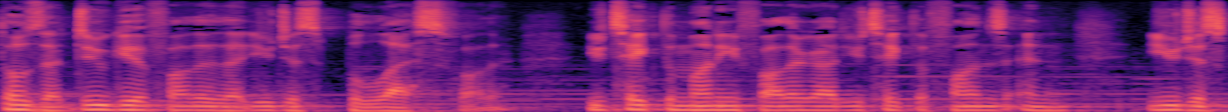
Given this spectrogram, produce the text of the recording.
those that do give, Father, that you just bless, Father. You take the money, Father God, you take the funds, and you just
